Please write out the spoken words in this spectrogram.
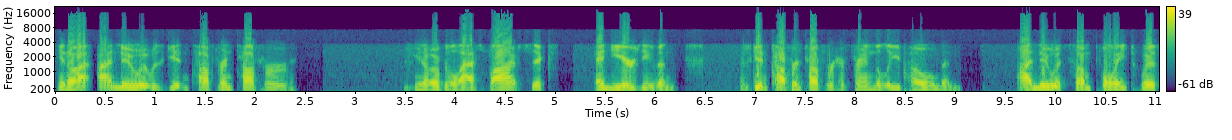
you know, I, I knew it was getting tougher and tougher. You know, over the last five, six, ten years even. It was getting tougher and tougher for him to leave home, and I knew at some point, with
